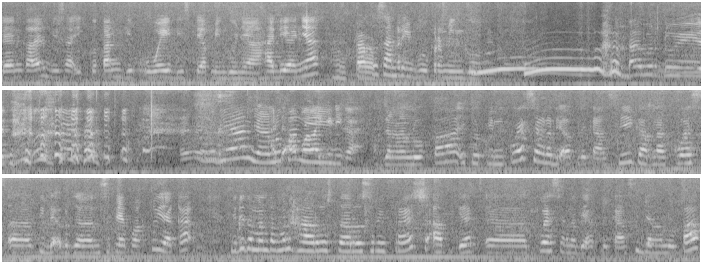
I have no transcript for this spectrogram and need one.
dan kalian bisa ikutan giveaway di setiap minggunya. Hadiahnya ratusan ribu per minggu. Kita berduit. Kemudian jangan Ada lupa nih, nih, Kak? jangan lupa ikutin quest yang ada di aplikasi karena quest eh, tidak berjalan setiap waktu ya kak. Jadi teman-teman harus terus refresh, update eh, quest yang ada di aplikasi. Jangan lupa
